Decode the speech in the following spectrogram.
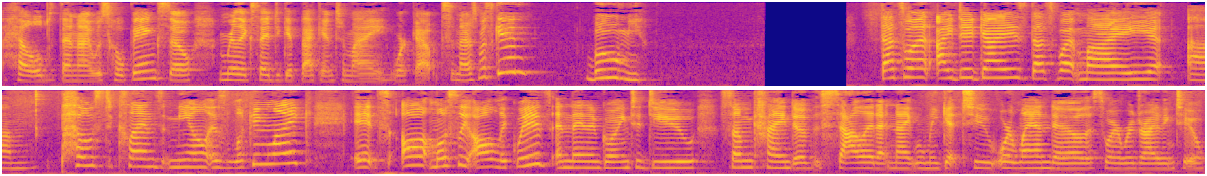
held than I was hoping. So I'm really excited to get back into my workouts. And there's my skin. Boom. That's what I did, guys. That's what my um, post cleanse meal is looking like. It's all mostly all liquids and then I'm going to do some kind of salad at night when we get to Orlando. That's where we're driving to.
